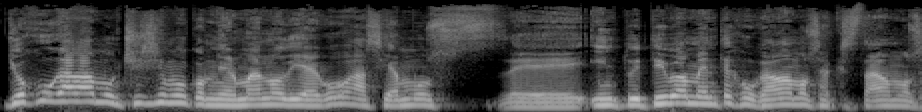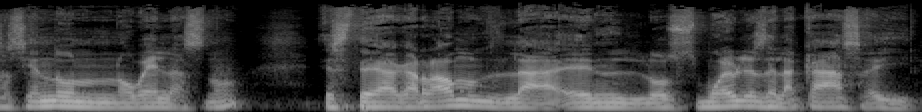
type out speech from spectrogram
Yo jugaba muchísimo con mi hermano Diego, hacíamos, eh, intuitivamente jugábamos a que estábamos haciendo novelas, ¿no? Este, agarrábamos la- en los muebles de la casa y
